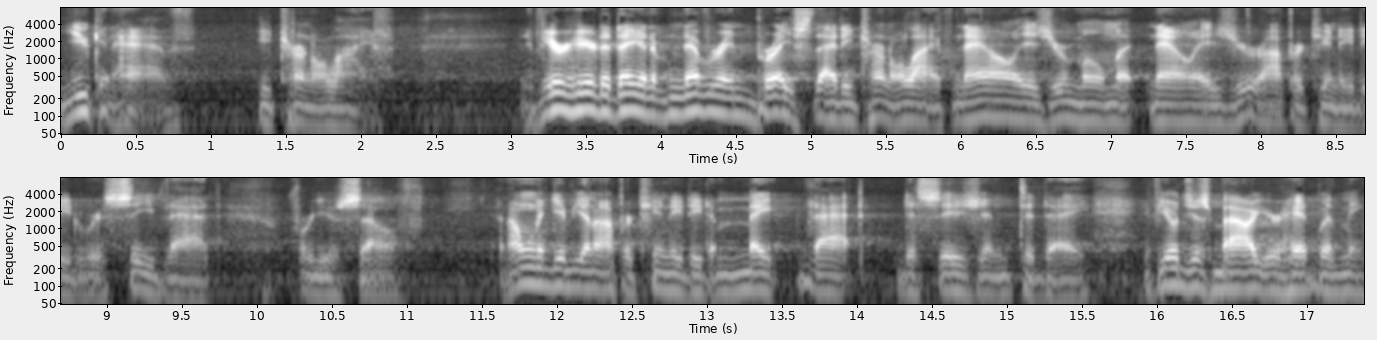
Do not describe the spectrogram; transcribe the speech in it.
you can have eternal life. If you're here today and have never embraced that eternal life, now is your moment, now is your opportunity to receive that for yourself. And I want to give you an opportunity to make that decision today. If you'll just bow your head with me.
